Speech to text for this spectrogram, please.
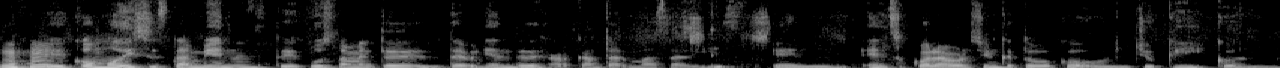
Eh, como dices también, este, justamente deberían de dejar cantar más a Liz en, en su colaboración que tuvo con Yuki y con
